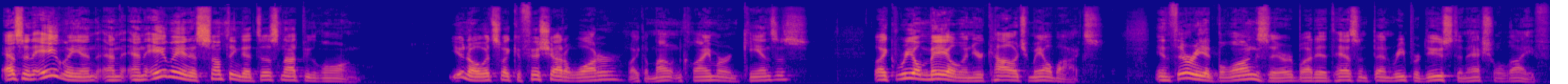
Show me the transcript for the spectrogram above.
As an alien, an, an alien is something that does not belong. You know, it's like a fish out of water, like a mountain climber in Kansas, like real mail in your college mailbox. In theory, it belongs there, but it hasn't been reproduced in actual life.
